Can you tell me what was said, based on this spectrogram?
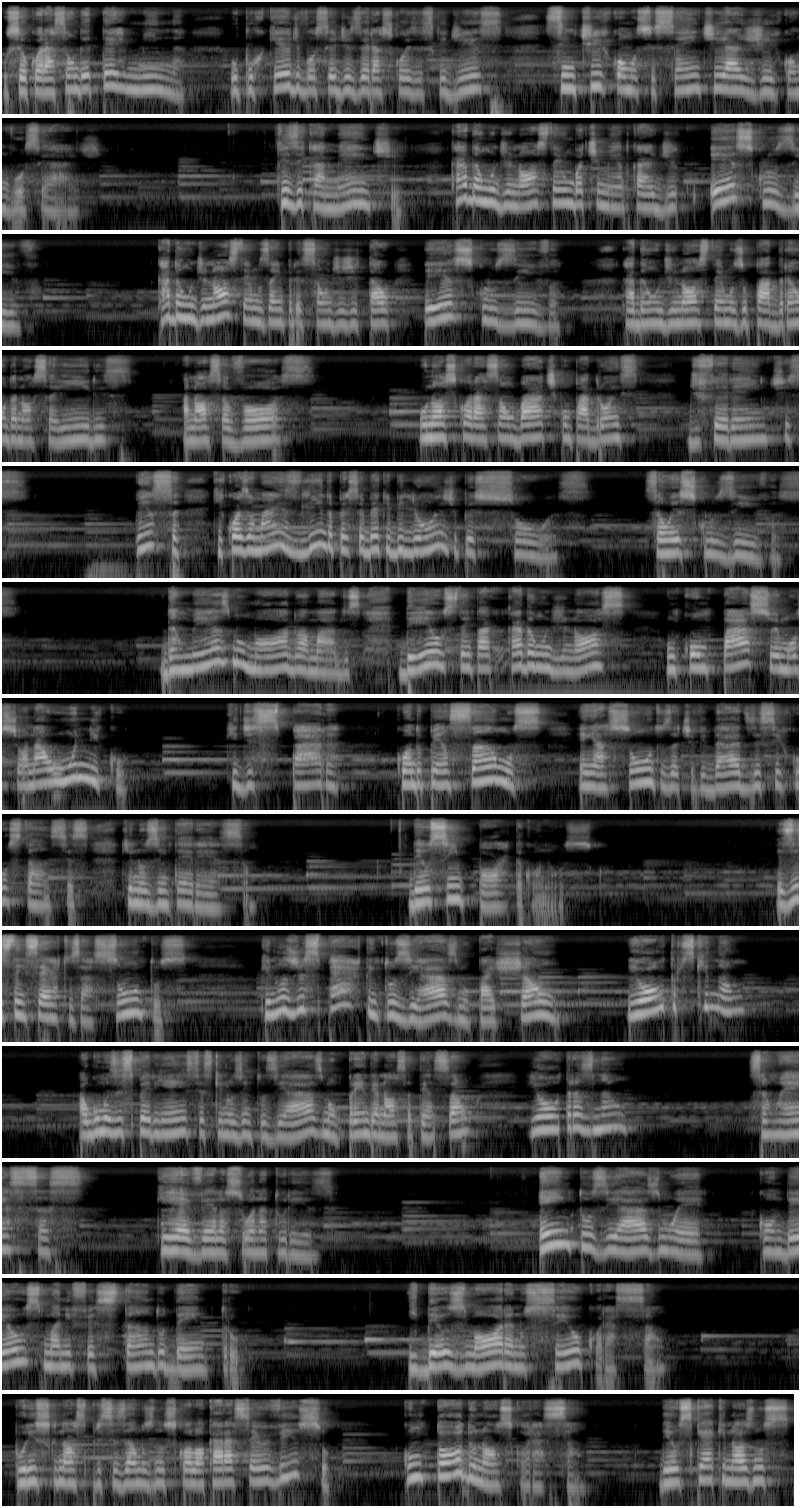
O seu coração determina o porquê de você dizer as coisas que diz, sentir como se sente e agir como você age. Fisicamente, Cada um de nós tem um batimento cardíaco exclusivo. Cada um de nós temos a impressão digital exclusiva. Cada um de nós temos o padrão da nossa íris, a nossa voz. O nosso coração bate com padrões diferentes. Pensa que coisa mais linda perceber que bilhões de pessoas são exclusivas do mesmo modo, amados, Deus tem para cada um de nós um compasso emocional único que dispara quando pensamos em assuntos, atividades e circunstâncias que nos interessam. Deus se importa conosco. Existem certos assuntos que nos despertam entusiasmo, paixão e outros que não. Algumas experiências que nos entusiasmam, prendem a nossa atenção e outras não. São essas que revelam a sua natureza. Entusiasmo é com Deus manifestando dentro. E Deus mora no seu coração. Por isso que nós precisamos nos colocar a serviço com todo o nosso coração. Deus quer que nós nos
